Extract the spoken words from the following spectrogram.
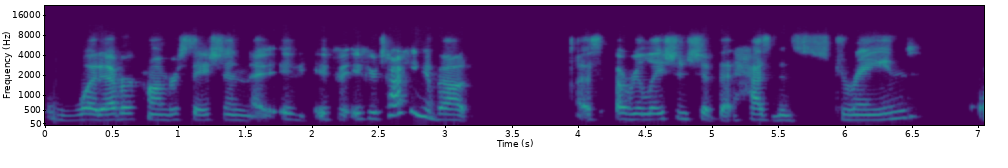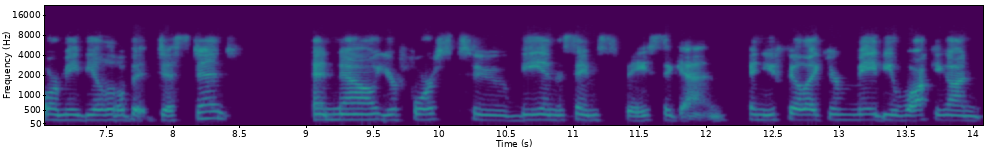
whatever conversation, if, if, if you're talking about a, a, relationship that has been strained or maybe a little bit distant, and now you're forced to be in the same space again, and you feel like you're maybe walking on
